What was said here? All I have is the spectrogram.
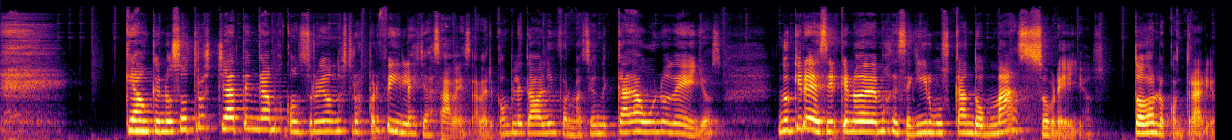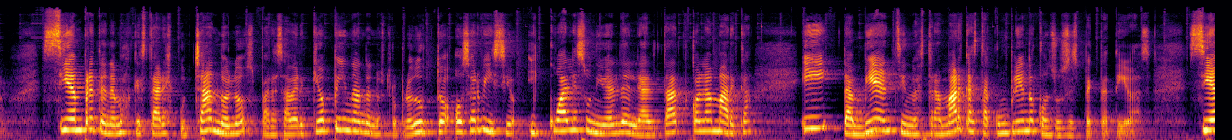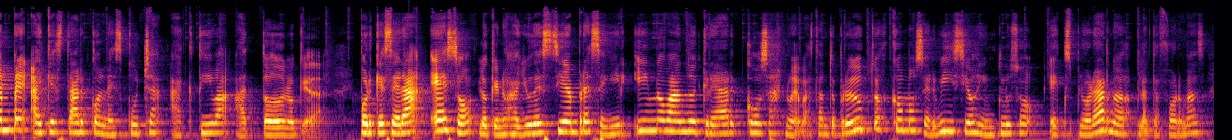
que aunque nosotros ya tengamos construido nuestros perfiles, ya sabes, haber completado la información de cada uno de ellos, no quiere decir que no debemos de seguir buscando más sobre ellos. Todo lo contrario. Siempre tenemos que estar escuchándolos para saber qué opinan de nuestro producto o servicio y cuál es su nivel de lealtad con la marca y también si nuestra marca está cumpliendo con sus expectativas. Siempre hay que estar con la escucha activa a todo lo que da porque será eso lo que nos ayude siempre a seguir innovando y crear cosas nuevas, tanto productos como servicios, incluso explorar nuevas plataformas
